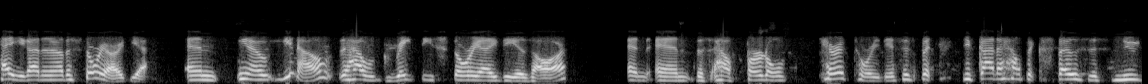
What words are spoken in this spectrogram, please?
"Hey, you got another story idea?" And you know, you know how great these story ideas are, and and this, how fertile territory this is. But you've got to help expose this new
